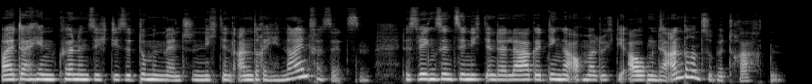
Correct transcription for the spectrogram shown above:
Weiterhin können sich diese dummen Menschen nicht in andere hineinversetzen. Deswegen sind sie nicht in der Lage, Dinge auch mal durch die Augen der anderen zu betrachten.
